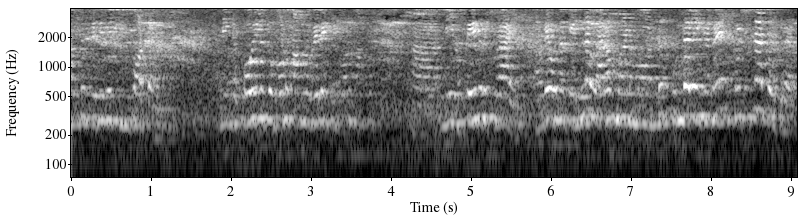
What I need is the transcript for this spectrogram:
வந்து வெரி வெரி இம்பார்ட்டன்ட் நீங்கள் கோயிலுக்கு போகணும் அங்கே வேலைக்கு போகணும் நீ செய்திருக்கிறாய். அப்படியே உனக்கு என்ன வரம் வேணுமோன்ட்டு குண்டலிங்கன்னு கிருஷ்ணா கேட்குறாரு.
